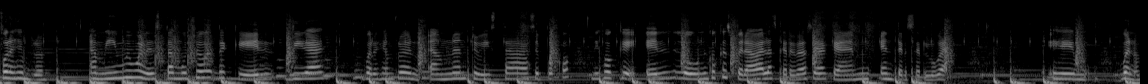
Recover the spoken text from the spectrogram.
Por ejemplo, a mí me molesta mucho de que él diga, por ejemplo, en una entrevista hace poco, dijo que él lo único que esperaba de las carreras era quedar en, en tercer lugar. Eh, bueno,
